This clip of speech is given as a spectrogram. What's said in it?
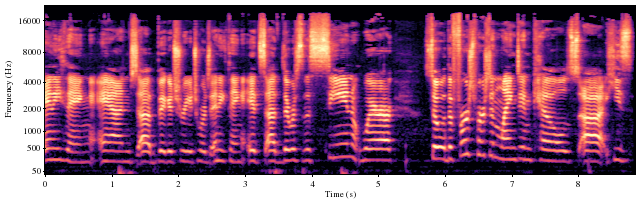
anything and uh, bigotry towards anything, it's uh, there was this scene where so the first person Langdon kills, uh, he's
